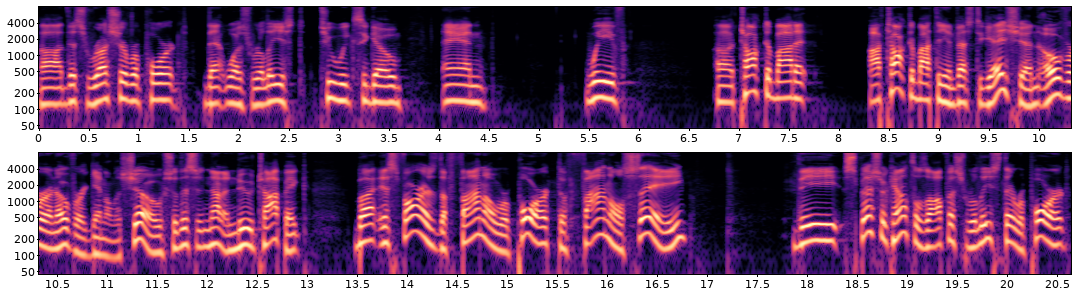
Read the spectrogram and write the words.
uh, this Russia report that was released two weeks ago, and We've uh, talked about it. I've talked about the investigation over and over again on the show, so this is not a new topic. But as far as the final report, the final say, the special counsel's office released their report,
